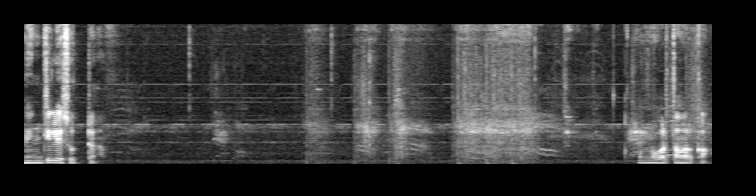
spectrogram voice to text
நெஞ்சிலே சுட்டேன். இன்னும் ஒருத்தன் இருக்கான்.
